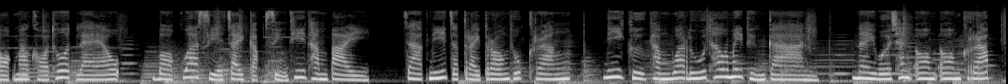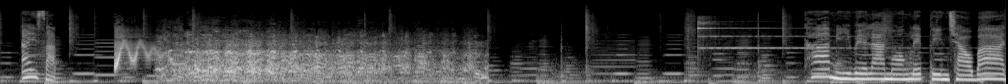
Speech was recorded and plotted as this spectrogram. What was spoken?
ออกมาขอโทษแล้ว บอกว่าเสียใจกับสิ่งที่ทำไป จากนี้จะไตรตรองทุกครั้ง นี่คือคำว่ารู้เท่าไม่ถึงการ ในเวอร์ชั่นออมออมครับ ไอสัตว์ ถ้ามีเวลามองเล็บตีนชาวบ้าน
